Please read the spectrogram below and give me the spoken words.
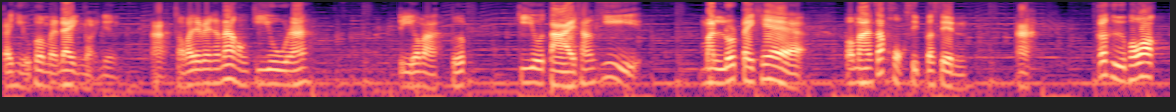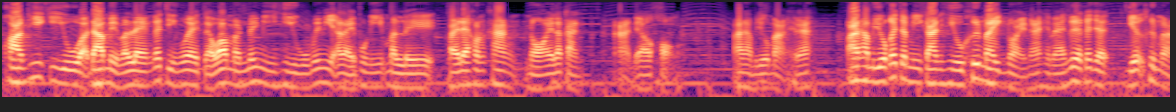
ก็ฮิลเพิ่มมาได้อีกหน่อยนึงอะต่อไปจะเป็นทางหน้าของกิวนะตีเข้ามาปุ๊บกิวตายทั้งที่มันลดไปแค่ประมาณสัก 60%อะ ก็คือเพราะว่าความที่กิวอะดาเมจมันแรงก็จริงเว้ยแต่ว่ามันไม่มีฮิลไม่มีอะไรพวกนี้มันเลยไปได้ค่อนข้างน้อยแล้วกันอะเดี๋ยวเอาของป้าทำยุมาเห็นไหมป้าทำยุก็จะมีการฮิลขึ้นมาอีกหน่อยนะเห็นไหมเลือดก็จะเยอะขึ้นมา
